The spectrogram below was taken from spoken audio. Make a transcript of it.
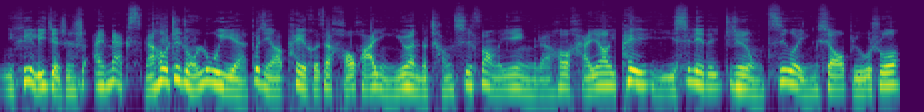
你可以理解成是 IMAX。然后这种路演不仅要配合在豪华影院的长期放映，然后还要配以一系列的这种饥饿营销。比如说，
